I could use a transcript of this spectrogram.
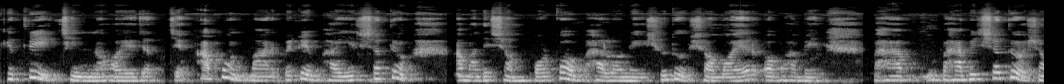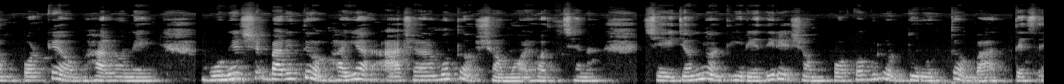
ক্ষেত্রেই ছিন্ন হয়ে যাচ্ছে। আপন মার পেটে ভাইয়ের সাথেও আমাদের সম্পর্ক ভালো নেই। শুধু সময়ের অভাবে। ভাব ভাবির সাথেও সম্পর্কেও ভালো নেই। বোনের বাড়িতেও ভাইয়ার আসার মতো সময় হচ্ছে না। সেই জন্য ধীরে ধীরে সম্পর্কগুলোর দূরত্ব বাড়তেছে।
